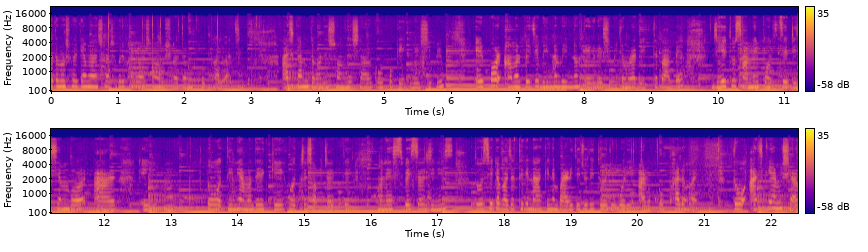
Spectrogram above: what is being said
বন্ধুরা তোমরা সবাই কেমন আছো? আশা করি ভালো আছো, আমি সবাই আমি খুব ভালো আছি। আজকে আমি তোমাদের সঙ্গে শেয়ার করব কেক রেসিপি এরপর আমার পেজে ভিন্ন ভিন্ন কেক রেসিপি তোমরা দেখতে পাবে। যেহেতু সামনে পঁচিশে ডিসেম্বর আর এই দিনে আমাদের কেক হচ্ছে সবচাইতে মানে স্পেশাল জিনিস। তো সেটা বাজার থেকে না কিনে বাড়িতে যদি তৈরি করি আরও খুব ভালো হয়। তো আজকে আমি শেয়ার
